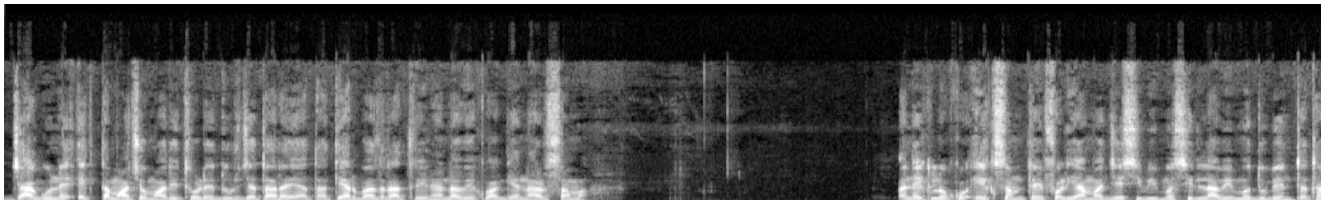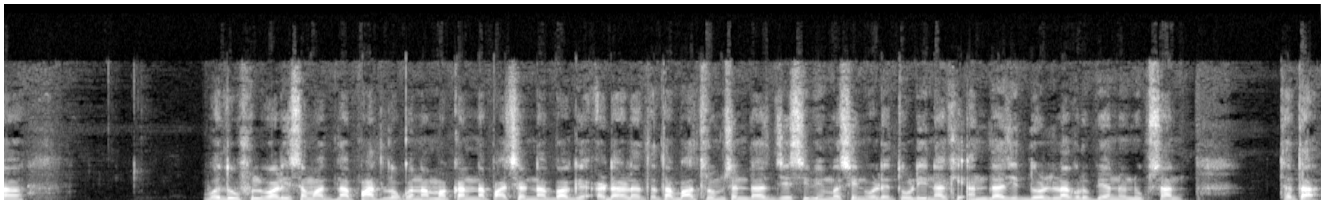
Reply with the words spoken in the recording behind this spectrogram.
જાગુને એક તમાચો મારી થોડે દૂર જતા રહ્યા હતા. ત્યારબાદ રાત્રિના નવ એક વાગ્યાના અરસામાં અનેક લોકો એકસમ થઈ ફળિયામાં જેસીબી મશીન લાવી મધુબેન તથા વધુ ફૂલવાડી સમાજના પાંચ લોકોના મકાનના પાછળના ભાગે અડાળા તથા બાથરૂમ સંડાસ જેસીબી મશીન વડે તોડી નાખી અંદાજિત દોઢ લાખ રૂપિયાનું નુકસાન થતાં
